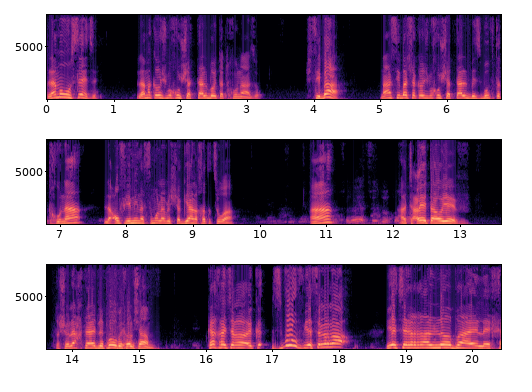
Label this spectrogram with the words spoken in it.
למה הוא עושה את זה? למה הקדוש ברוך הוא שתל בו את התכונה הזו? יש סיבה. מה הסיבה שהקדוש ברוך הוא שתל בזבוב את התכונה לעוף ימינה שמאלה ולשגע לך את הצורה? אה? הטעה את האויב. אתה שולח את היד לפה, הוא בכלל שם. ככה יצר הרע, זבוב, יצר הרע. יצר הרע לא בא אליך,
